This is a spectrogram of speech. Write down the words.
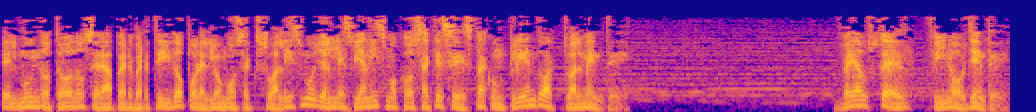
El mundo todo será pervertido por el homosexualismo y el lesbianismo cosa que se está cumpliendo actualmente. Vea usted, fino oyente.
